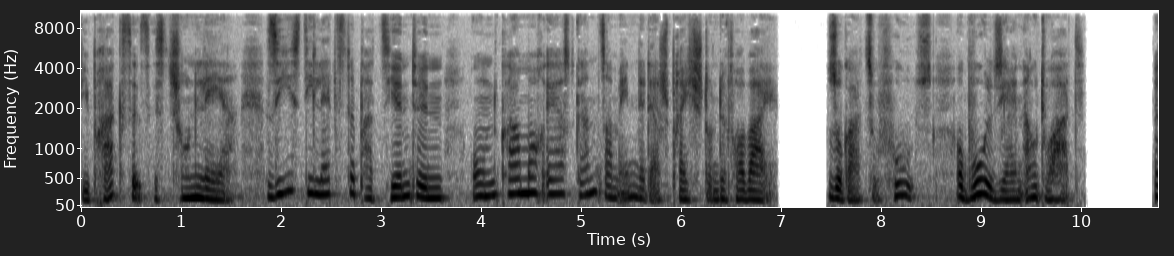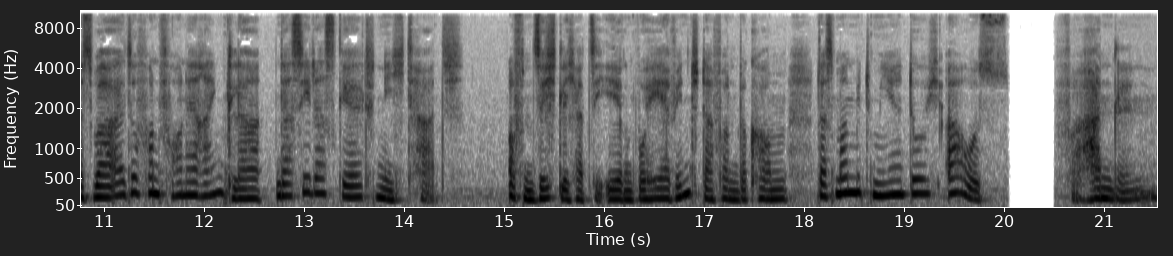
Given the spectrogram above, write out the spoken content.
Die Praxis ist schon leer. Sie ist die letzte Patientin und kam auch erst ganz am Ende der Sprechstunde vorbei. Sogar zu Fuß, obwohl sie ein Auto hat. Es war also von vornherein klar, dass sie das Geld nicht hat. Offensichtlich hat sie irgendwoher Wind davon bekommen, dass man mit mir durchaus verhandeln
